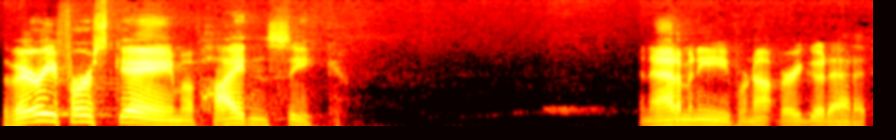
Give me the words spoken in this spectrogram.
The very first game of hide and seek. And Adam and Eve were not very good at it.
